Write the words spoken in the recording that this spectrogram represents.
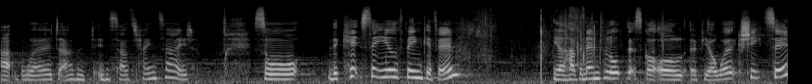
at the Word and in South Tyneside. So the kits that you've been given, you'll have an envelope that's got all of your worksheets in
